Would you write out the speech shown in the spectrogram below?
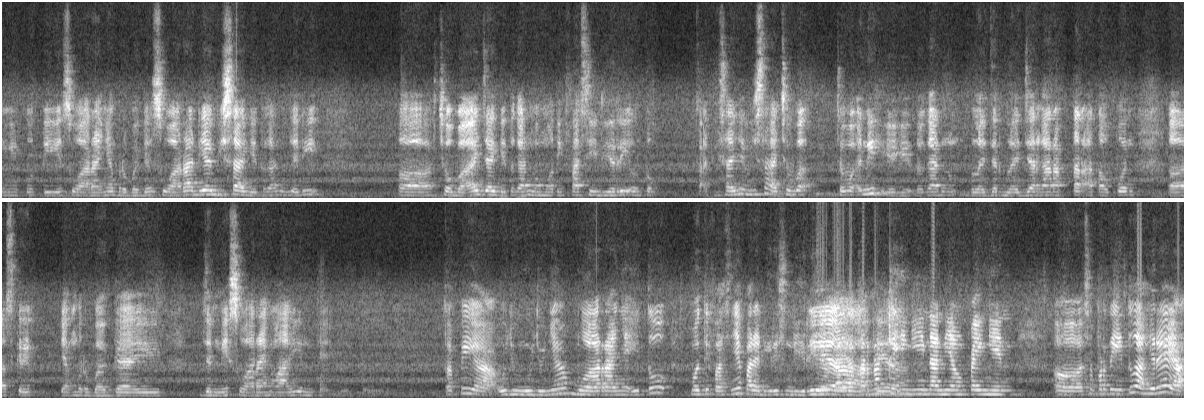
mengikuti suaranya berbagai suara dia bisa gitu kan. Jadi eh, coba aja gitu kan memotivasi diri untuk Kak Tisa aja bisa coba coba nih kayak gitu kan. Belajar belajar karakter ataupun eh, skrip yang berbagai jenis suara yang lain kayak gitu. Tapi ya ujung-ujungnya muaranya itu motivasinya pada diri sendiri ya Iya, Kak, ya. karena iya. keinginan yang pengen eh, seperti itu akhirnya ya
